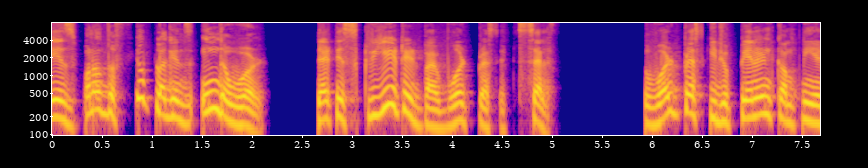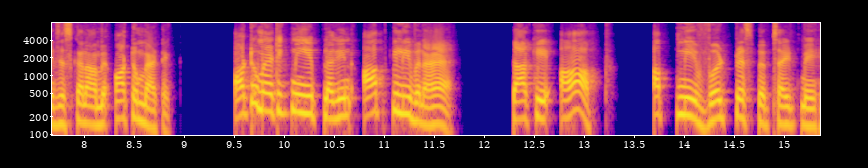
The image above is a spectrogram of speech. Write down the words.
is one of the few plugins in the world that is created by WordPress itself तो वर्डप्रेस की जो पेरेंट कंपनी है, जिसका नाम है ऑटोमेटिक ऑटोमेटिक ने ये प्लगइन आपके लिए बनाया है, ताकि आप अपनी वर्डप्रेस वेबसाइट में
